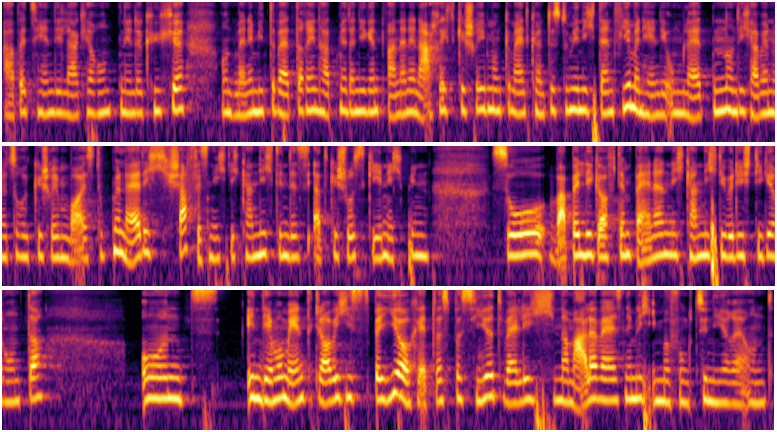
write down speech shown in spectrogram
Arbeitshandy lag herunten in der Küche und meine Mitarbeiterin hat mir dann irgendwann eine Nachricht geschrieben und gemeint, könntest du mir nicht dein Firmenhandy umleiten? Und ich habe nur zurückgeschrieben, boah, es tut mir leid, ich schaffe es nicht. Ich kann nicht in das Erdgeschoss gehen. Ich bin so wappelig auf den Beinen. Ich kann nicht über die Stiege runter. Und in dem Moment, glaube ich, ist bei ihr auch etwas passiert, weil ich normalerweise nämlich immer funktioniere. Und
